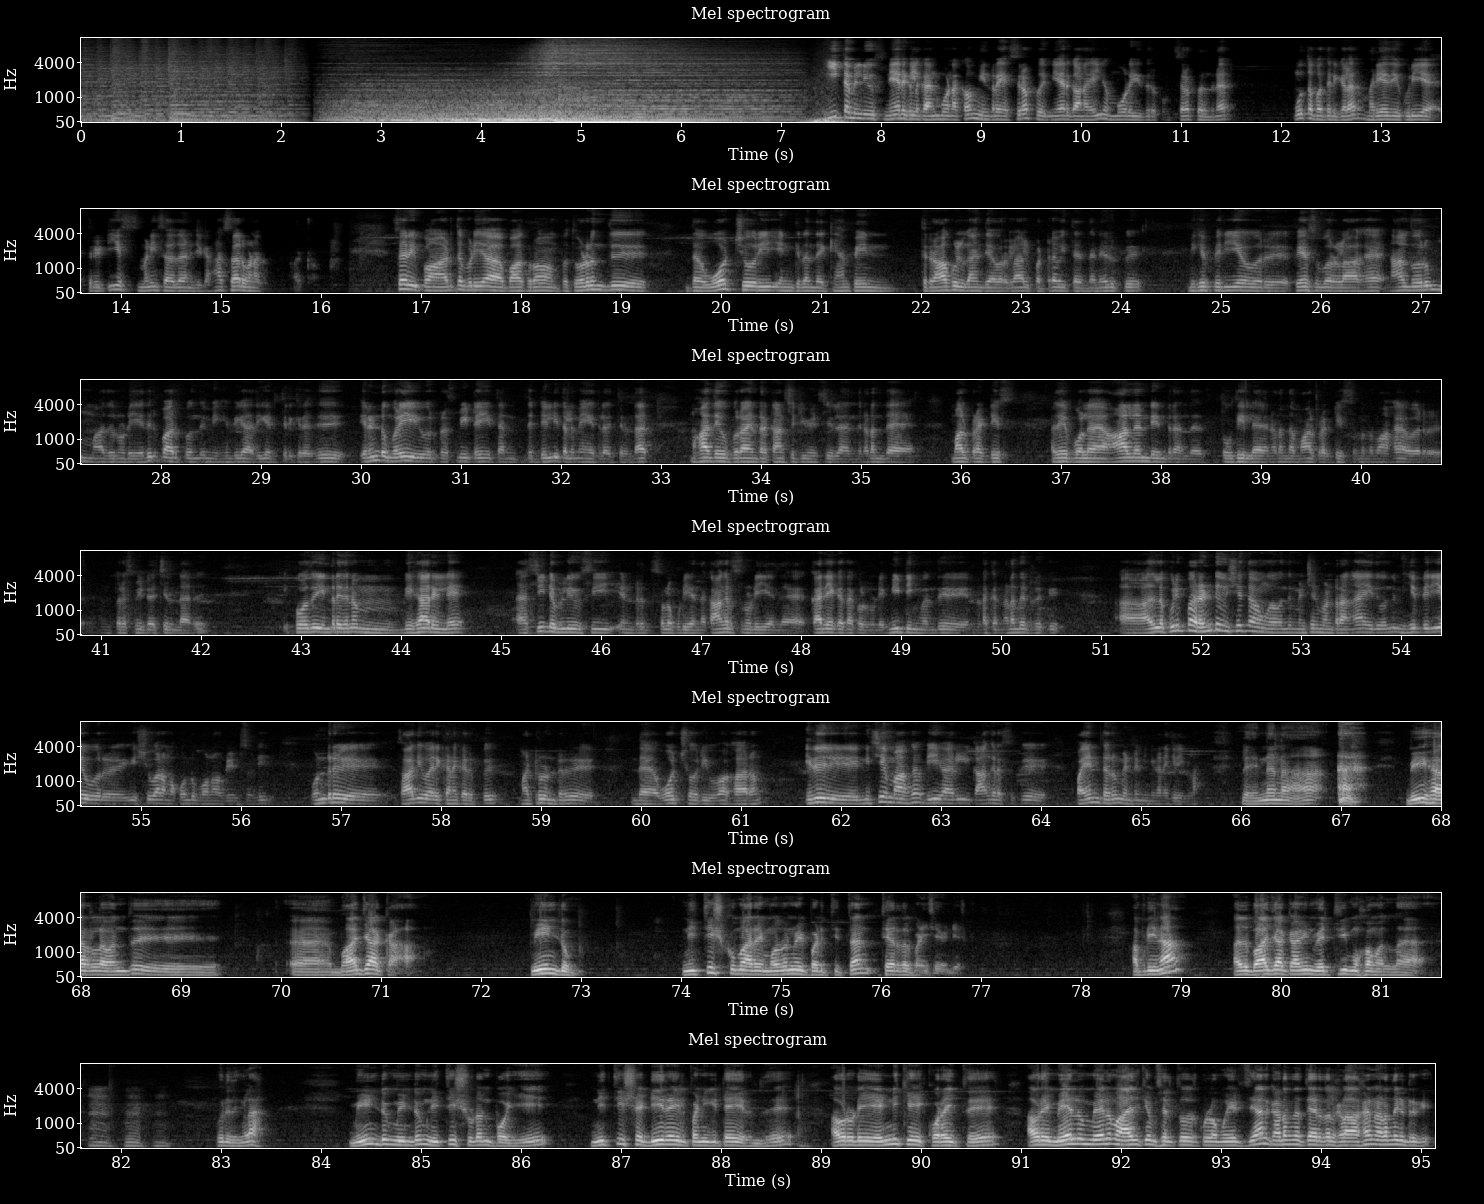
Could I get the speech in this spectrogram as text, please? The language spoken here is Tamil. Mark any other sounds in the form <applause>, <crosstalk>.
இ தமிழ் நியூஸ் நேயர்களுக்கு அன்பு வணக்கம். இன்றைய சிறப்பு நேர்காணலில் நம்மோடு இருக்கும் சிறப்பு விருந்தினர் மூத்த பத்திரிகையாளர் மரியாதைக்குரிய திரு டி எஸ் மணி சார் தான் இருக்காங்க சார் வணக்கம். வணக்கம். சார் இப்போ அடுத்தபடியாக பார்க்குறோம். இப்போ தொடர்ந்து த ஓட் சோரி என்கிற அந்த கேம்பெயின் திரு ராகுல் காந்தி அவர்களால் பற்ற வைத்த இந்த நெருப்பு மிகப்பெரிய ஒரு பேசுபொருளாக நாள்தோறும் அதனுடைய எதிர்பார்ப்பு வந்து மிக மிக அதிகரித்திருக்கிறது. இரண்டு முறை ஒரு ப்ரெஸ் மீட்டை தன் டெல்லி தலைமையகத்தில் வைத்திருந்தார். மகாதேவ்புரா என்ற கான்ஸ்டிடியூன்சியில் நடந்த மால் ப்ராக்டிஸ் அதே போல் ஆலண்ட் என்ற அந்த தொகுதியில் நடந்த மால் ப்ராக்டிஸ் சம்பந்தமாக அவர் ப்ரெஸ் மீட் வச்சுருந்தார். இப்போது இன்றைய தினம் பீகாரிலே சிடபிள்யூசி என்று சொல்லக்கூடிய அந்த காங்கிரஸினுடைய அந்த காரியகர்த்தாக்களுடைய மீட்டிங் வந்து நடக்க நடந்துட்டு இருக்கு அதில் குறிப்பாக ரெண்டு விஷயத்தை அவங்க வந்து மென்ஷன் பண்ணுறாங்க இது வந்து மிகப்பெரிய ஒரு இஷ்யூவாக நம்ம கொண்டு போகணும் அப்படின்னு சொல்லி. ஒன்று சாதிவாரி கணக்கெடுப்பு. மற்றொன்று இந்த ஓட்சோரி விவகாரம். இது நிச்சயமாக பீகாரில் காங்கிரஸுக்கு பயன் தரும் என்று நீங்கள் நினைக்கிறீங்களா? இல்லை என்னென்னா பீகாரில் வந்து பாஜக மீண்டும் நிதிஷ்குமாரை முதன்மைப்படுத்தித்தான் தேர்தல் பணி செய்ய வேண்டியிருக்கு. அப்படின்னா அது பாஜகவின் வெற்றி முகம் அல்ல. புரியுதுங்களா? மீண்டும் மீண்டும் நிதிஷுடன் போய் நிதிஷை டீரெயில் பண்ணிக்கிட்டே இருந்து அவருடைய எண்ணிக்கையை குறைத்து அவரை மேலும் மேலும் ஆதிக்கம் செலுத்துவதற்குள்ள முயற்சி தான் கடந்த தேர்தல்களாக நடந்துக்கிட்டு இருக்கு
